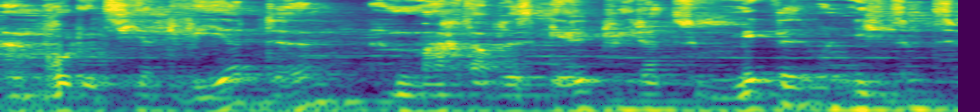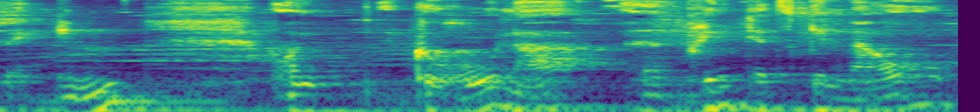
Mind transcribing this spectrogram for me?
äh, produziert Werte, macht aber das Geld wieder zum Mittel und nicht zum Zweck. Mhm. Und Corona äh, bringt jetzt genau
